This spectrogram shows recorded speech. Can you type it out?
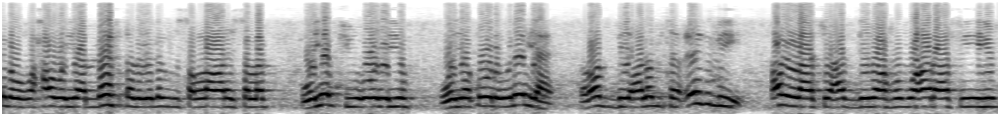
إنه وحاول ينفخ النبي صلى الله عليه وسلم ويبكي أوليه ويقول إليه ربي ألم تعذني ألا تعذبهم وأرى فيهم.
